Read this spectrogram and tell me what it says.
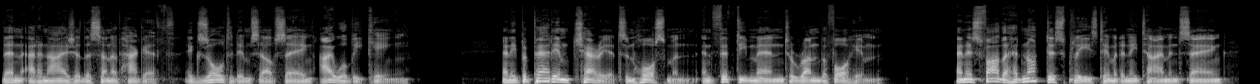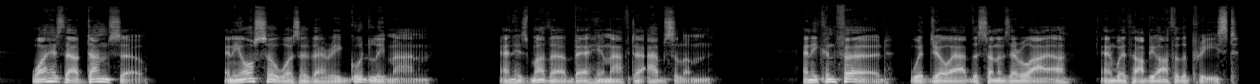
Then Adonijah the son of Haggith exalted himself, saying, I will be king. And he prepared him chariots and horsemen, and fifty men to run before him. And his father had not displeased him at any time in saying, why hast thou done so? And he also was a very goodly man. And his mother bare him after Absalom. And he conferred with Joab the son of Zeruiah, and with Abiathar the priest,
